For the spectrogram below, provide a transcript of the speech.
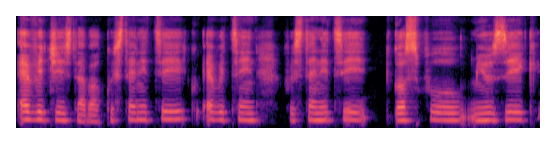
every gist about Christianity, everything Christianity, gospel, music,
